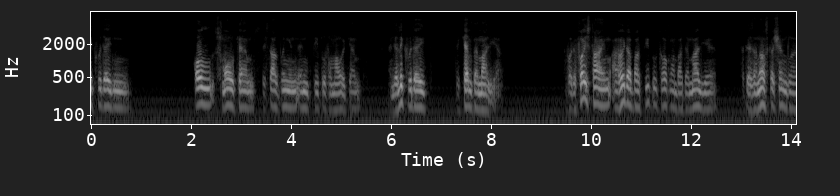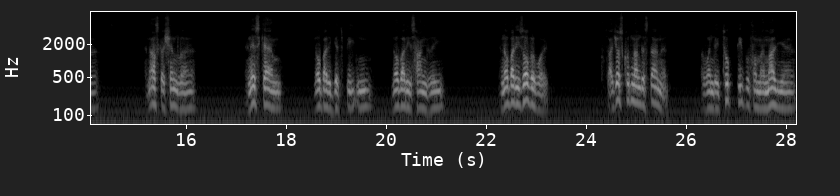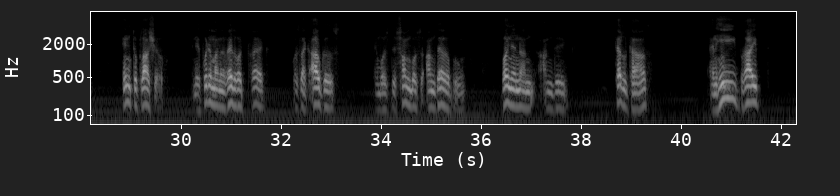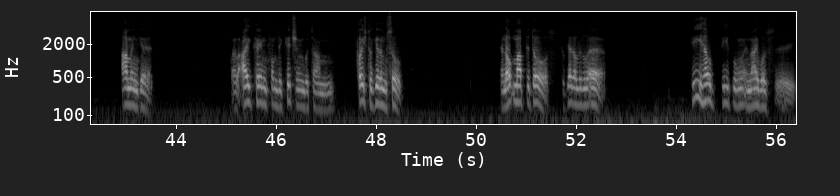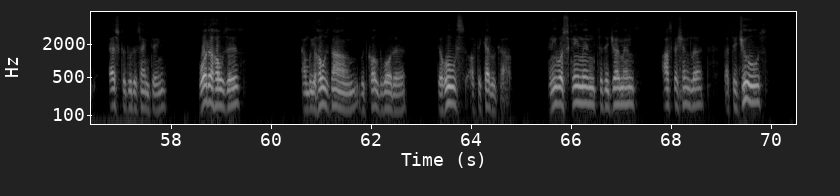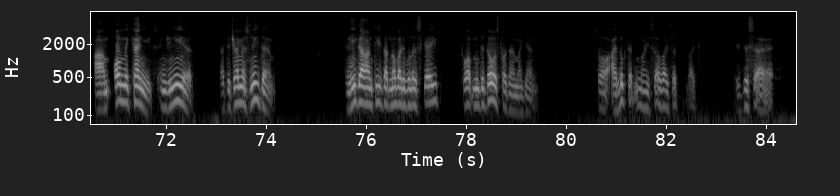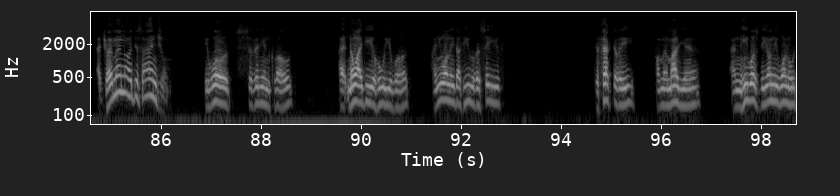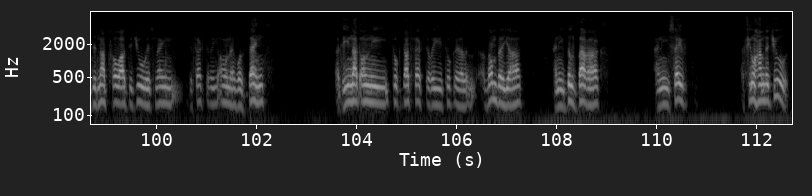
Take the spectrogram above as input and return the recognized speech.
liquidating all small camps. They start bringing in people from our camp, and they liquidate the camp Emalia. For the first time, I heard about people talking about Emalia, that there's an Oskar Schindler, an Oskar Schindler. In his camp, nobody gets beaten, nobody's hungry, and nobody's overworked. So I just couldn't understand it. But when they took people from Emalia into Plaszow, and they put him on a railroad track, it was like August, and was the sun was unbearable, burning on, on the cattle cars, and he bribed Amon Göth. Well, I came from the kitchen with some, first to give him soap, and open up the doors to get a little air. He helped people, and I was uh, asked to do the same thing. Water hoses, and we hosed down with cold water the roofs of the cattle cars. And he was screaming to the Germans, Oskar Schindler, that the Jews are all mechanics, engineers, that the Germans need them. And he guarantees that nobody will escape to open the doors for them again. So I looked at myself, I said, like, is this a, a German or is this an angel? He wore civilian clothes. I had no idea who he was. I knew only that he received the factory from Emalia, and he was the only one who did not throw out the Jew. His name, the factory owner, was Banks. That he not only took that factory, he took a, a lumber yard, and he built barracks, and he saved a few hundred Jews.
